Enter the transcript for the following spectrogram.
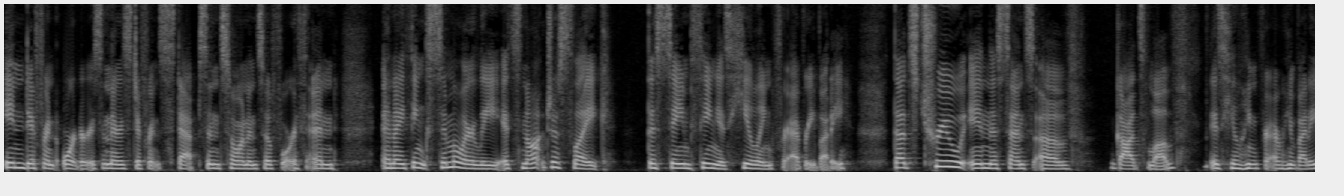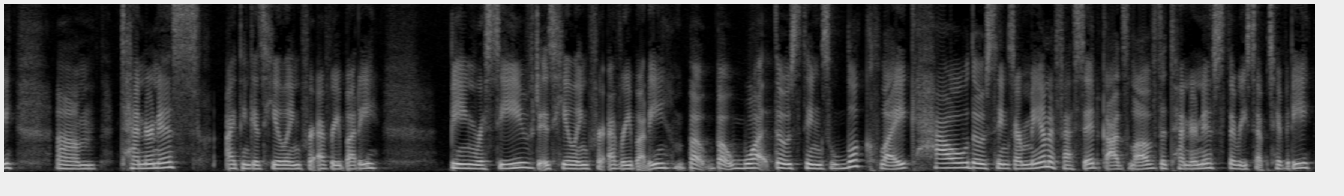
in different orders and there's different steps and so on and so forth. And and I think similarly, it's not just like the same thing as healing for everybody. That's true in the sense of God's love is healing for everybody. Um, tenderness, I think, is healing for everybody. Being received is healing for everybody. But but what those things look like, how those things are manifested, God's love, the tenderness, the receptivity,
